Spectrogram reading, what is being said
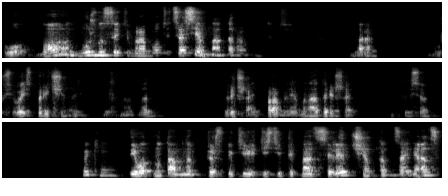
вот. Но нужно с этим работать, совсем надо работать. Да? У всего есть причины, их надо решать, проблемы надо решать. Вот и все. Окей. Okay. И вот ну, там на перспективе 10-15 лет чем-то заняться,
